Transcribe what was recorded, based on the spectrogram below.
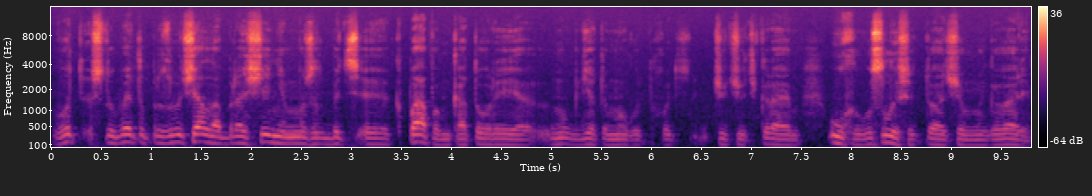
Вот, чтобы это прозвучало обращением, может быть, э, к папам, которые, ну, где-то могут хоть чуть-чуть краем уха услышать то, о чем мы говорим.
